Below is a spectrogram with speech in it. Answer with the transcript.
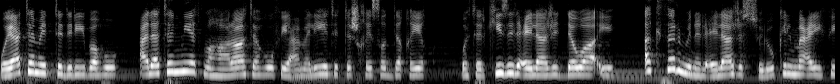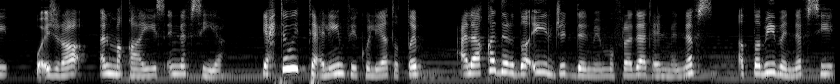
ويعتمد تدريبه على تنمية مهاراته في عملية التشخيص الدقيق وتركيز العلاج الدوائي أكثر من العلاج السلوكي المعرفي وإجراء المقاييس النفسية. يحتوي التعليم في كليات الطب على قدر ضئيل جدا من مفردات علم النفس الطبيب النفسي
